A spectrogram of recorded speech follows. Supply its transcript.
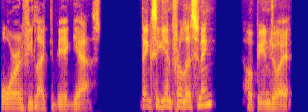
or if you'd like to be a guest. Thanks again for listening. Hope you enjoy it.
